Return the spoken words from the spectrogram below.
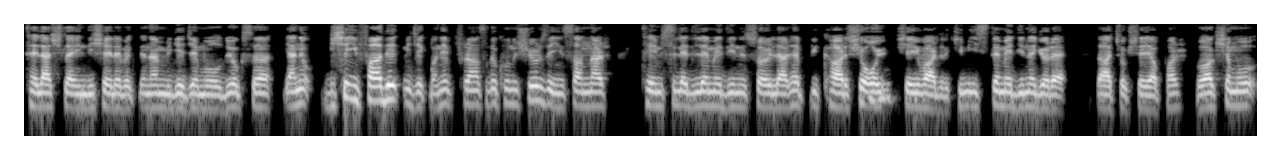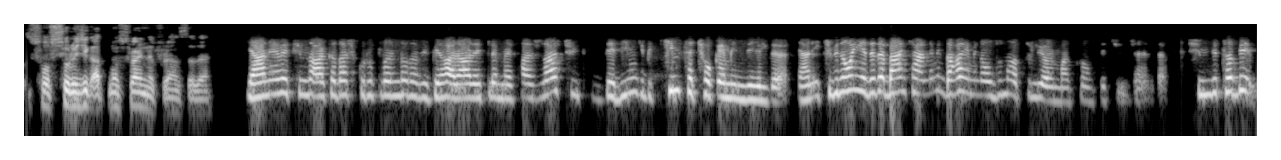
telaşla, endişeyle beklenen bir gece mi oldu? Yoksa yani bir şey ifade etmeyecek mi? Hep Fransa'da konuşuyoruz ya insanlar temsil edilemediğini söyler. Hep bir karşı oy şeyi vardır. Kimi istemediğine göre daha çok şey yapar. Bu akşam o sosyolojik atmosfer ne Fransa'da? Yani evet şimdi arkadaş gruplarında da bir, bir hararetle mesajlar. Çünkü dediğim gibi kimse çok emin değildi. Yani 2017'de ben kendimin daha emin olduğunu hatırlıyorum Macron seçileceğinde. Şimdi tabii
